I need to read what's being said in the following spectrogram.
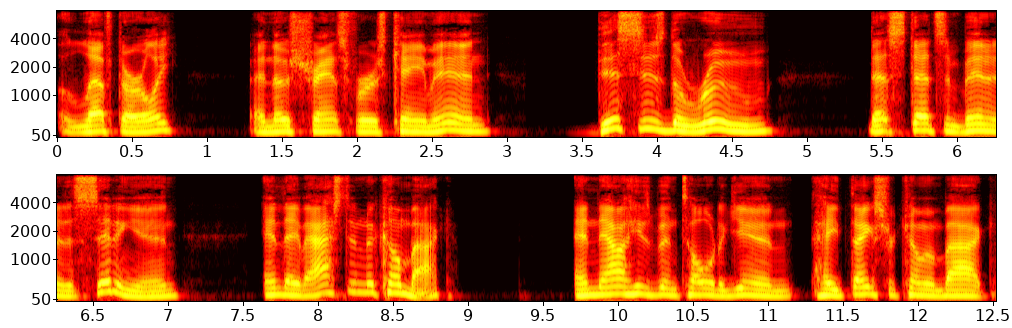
left early and those transfers came in, this is the room that Stetson Bennett is sitting in, and they've asked him to come back. And now he's been told again, hey, thanks for coming back.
